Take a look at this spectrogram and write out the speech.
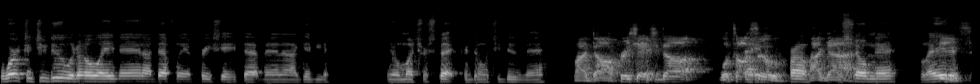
the work that you do with OA, man. I definitely appreciate that, man. And I give you, you know, much respect for doing what you do, man. My dog. Appreciate you, dog. We'll talk hey, soon. Bro, My guy. Show, man. Later. Peace.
